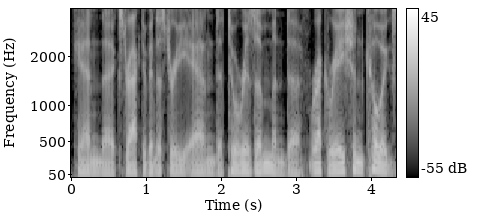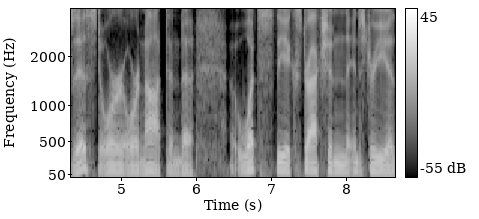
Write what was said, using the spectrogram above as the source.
Can uh, extractive industry and uh, tourism and uh, recreation coexist or or not? And uh, what's the extraction industry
